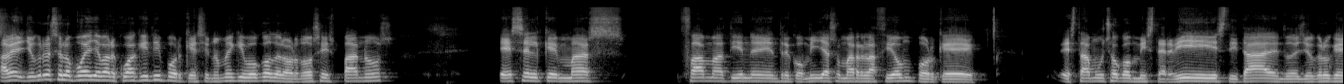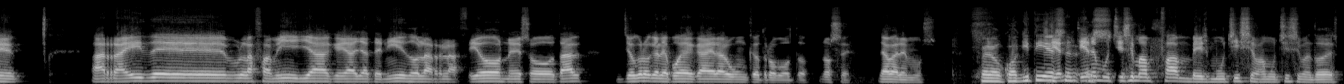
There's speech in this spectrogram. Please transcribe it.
A ver, yo creo que se lo puede llevar Quackity porque, si no me equivoco, de los dos hispanos es el que más fama tiene, entre comillas, o más relación porque está mucho con MrBeast y tal. Entonces yo creo que a raíz de la familia que haya tenido, las relaciones o tal, yo creo que le puede caer algún que otro voto. No sé, ya veremos. Pero Quackity es, Tiene, es- muchísima fanbase, muchísima, muchísima. Entonces,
